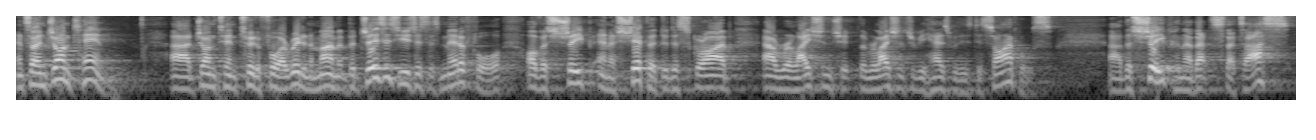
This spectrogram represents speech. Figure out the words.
And so in John 10, uh, John 10, 2 to 4, I read in a moment, but Jesus uses this metaphor of a sheep and a shepherd to describe our relationship, the relationship he has with his disciples. Uh, the sheep, and now that's, that's us.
